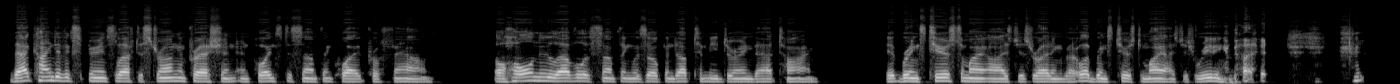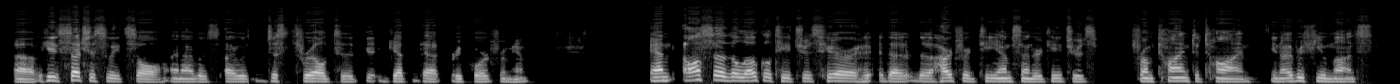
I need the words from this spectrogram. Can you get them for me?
That kind of experience left a strong impression and points to something quite profound. A whole new level of something was opened up to me during that time. It brings tears to my eyes just writing about it. Well, it brings tears to my eyes just reading about it. uh, he's such a sweet soul, and I was I was just thrilled to get that report from him. And also the local teachers here, the, the Hartford TM Center teachers, from time to time, you know, every few months,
